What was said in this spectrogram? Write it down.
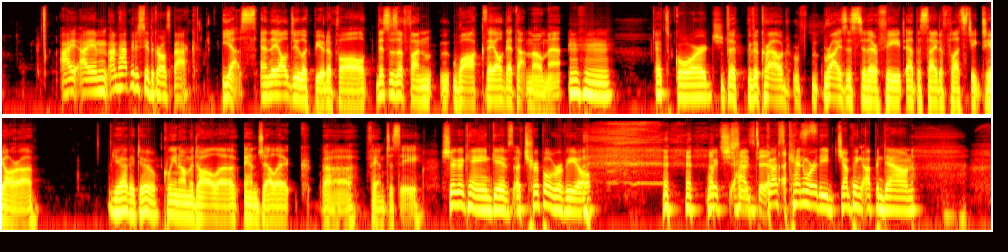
I, I am I'm happy to see the girls back. Yes, and they all do look beautiful. This is a fun walk. They all get that moment. Mm-hmm. It's gorge. The the crowd r- rises to their feet at the sight of Plastique Tiara, Yeah, they do. Queen Amidala, angelic uh, fantasy. Shuga Cain gives a triple reveal, which has does. Gus Kenworthy jumping up and down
